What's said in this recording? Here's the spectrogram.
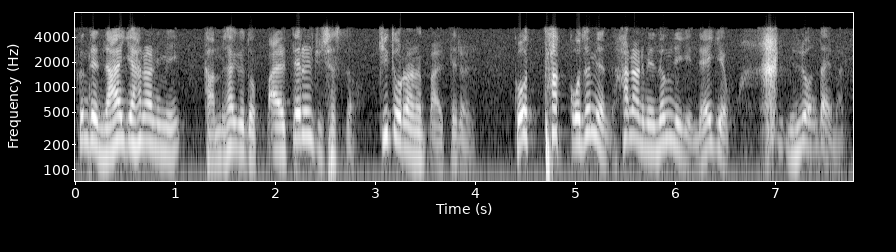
근데 나에게 하나님이 감사하게도 빨대를 주셨어. 기도라는 빨대를. 그거 탁 꽂으면 하나님의 능력이 내게 확 밀려온다 이 말이에요.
